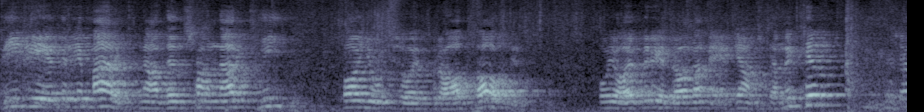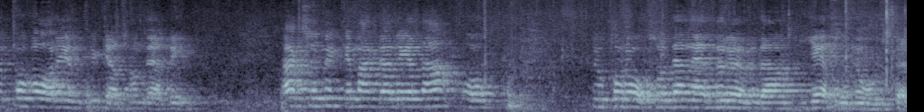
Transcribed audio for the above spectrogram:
Vi lever i marknadens anarki och har gjort så ett bra tag. Och jag är beredd att hålla med ganska mycket. Sen får var och en tycka som den vill. Tack så mycket Magdalena och du får också den här berömda gässeosten.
